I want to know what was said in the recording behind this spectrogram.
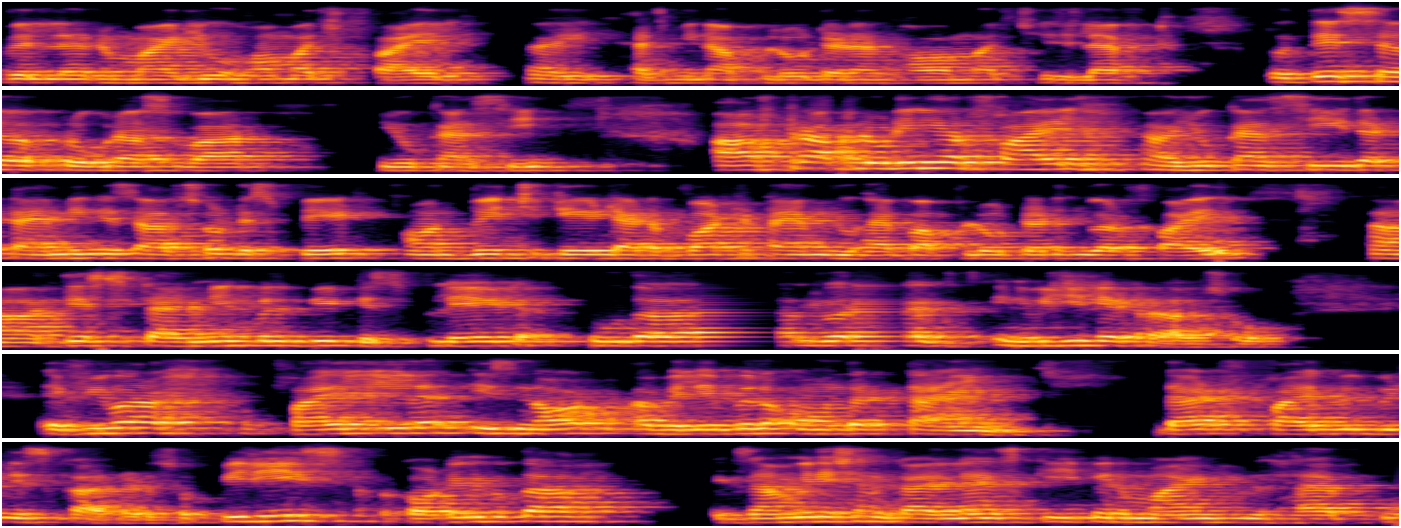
will remind you how much file uh, has been uploaded and how much is left. So this uh, progress bar you can see. After uploading your file uh, you can see the timing is also displayed on which date at what time you have uploaded your file. Uh, this timing will be displayed to the your invigilator also. If your file is not available on the time that file will be discarded. So please according to the examination guidelines keep in mind you have to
